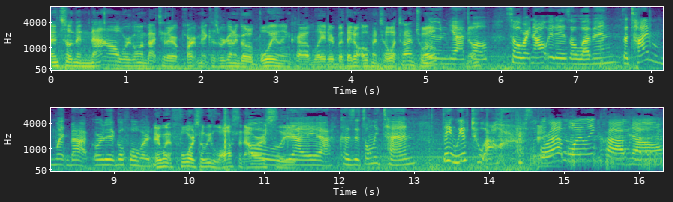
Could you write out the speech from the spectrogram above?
and so then now we're going back to their apartment because we're gonna go to Boiling Crab later, but they don't open until what time? 12? Noon, yeah, No? 12. So right now it is 11. The time went back or did it go forward? It went four, so we lost an hour of Oh, sleep. Yeah, yeah, yeah. Because it's only 10. Dang, we have two hours. We're at Boiling Crab now,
